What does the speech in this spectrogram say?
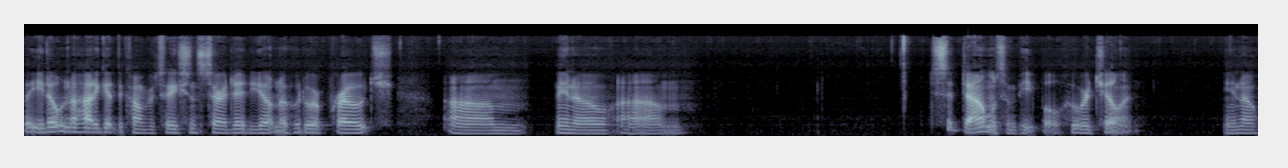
but you don't know how to get the conversation started. You don't know who to approach. Um, you know, um, sit down with some people who are chilling, you know,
